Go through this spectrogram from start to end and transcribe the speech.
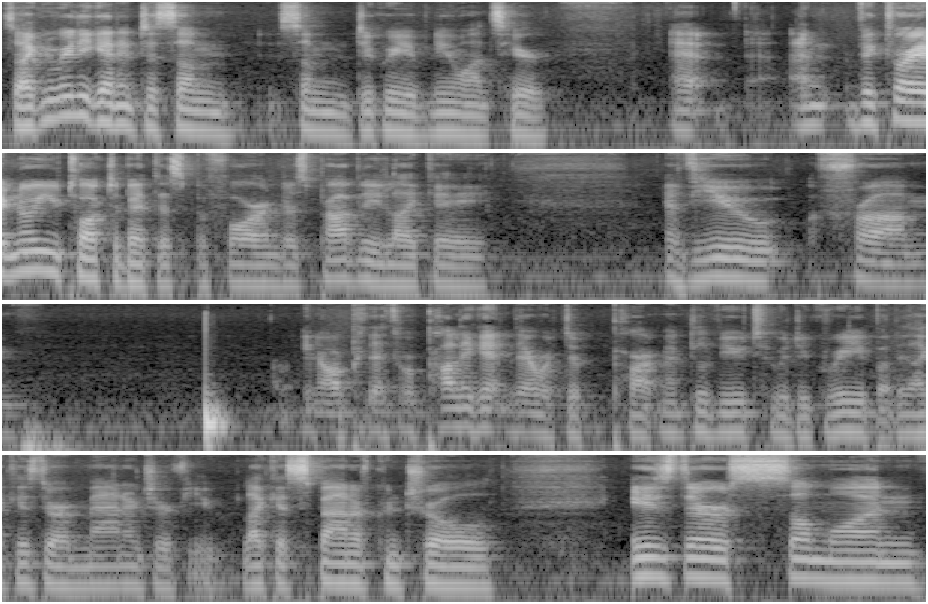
So I can really get into some some degree of nuance here. Uh, and Victoria, I know you talked about this before, and there's probably like a a view from know we're probably getting there with departmental view to a degree, but like, is there a manager view, like a span of control? Is there someone?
